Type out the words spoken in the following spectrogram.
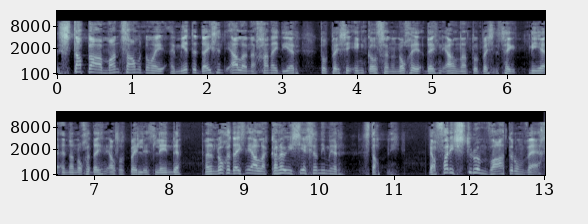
stap daar een man saam met hom, hy, hy meet een el, en dan gaan hy dier tot by sy enkels, en dan nog een el, en dan tot by sy knie, en dan nog een el tot by sy lende, en dan nog een el, dan kan nou die segel nie meer stap nie. Dan vat die stroom water om weg.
